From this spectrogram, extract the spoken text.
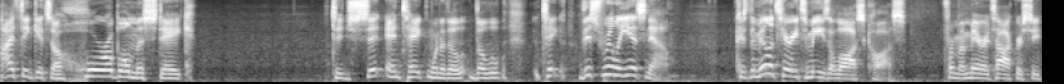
I think it's a horrible mistake to sit and take one of the the take. This really is now, because the military to me is a lost cause from a meritocracy.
